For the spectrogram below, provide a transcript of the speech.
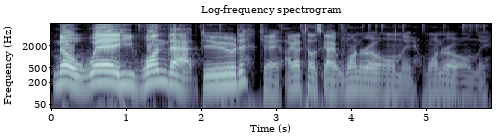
No way. He won that, dude. Okay, I gotta tell this guy one row only. One row only.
